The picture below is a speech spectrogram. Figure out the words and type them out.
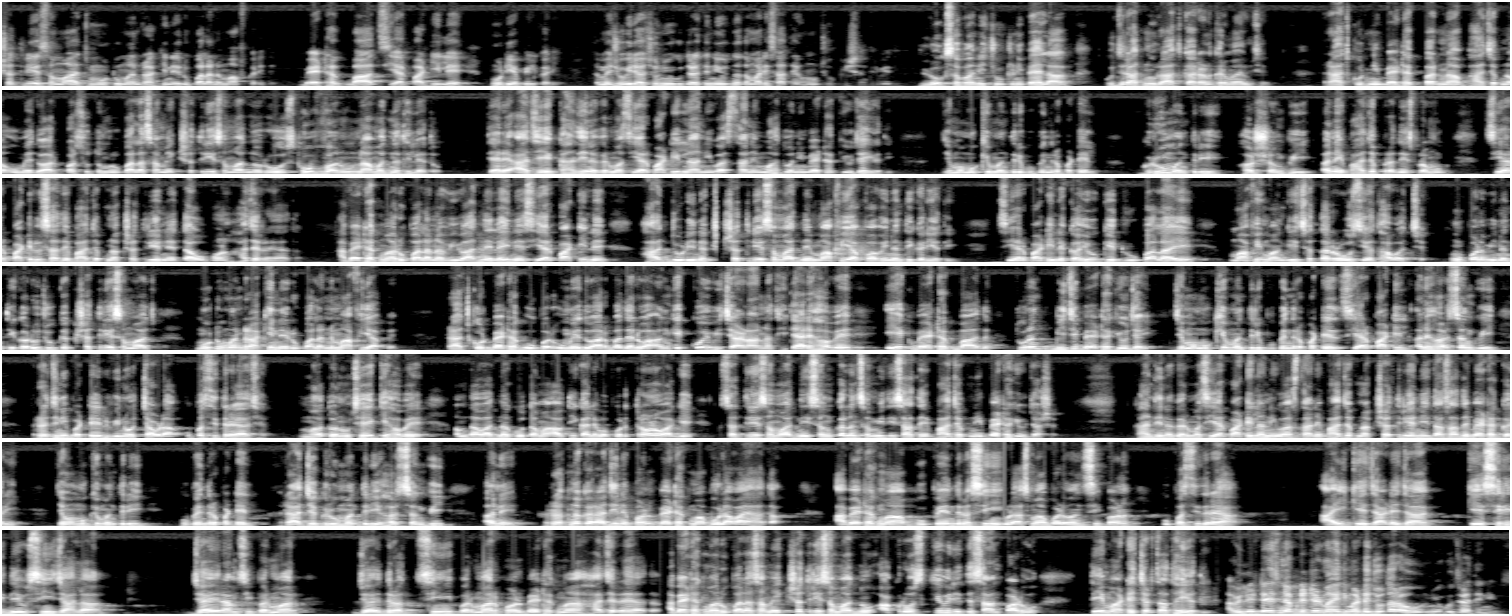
ક્ષત્રિય સમાજ મોટું મન રાખીને રૂપાલાને માફ કરી દે. બેઠક બાદ સીઆર પાટીલે મોટી અપીલ કરી. તમે જોઈ રહ્યા છો ન્યૂ ગુજરાતી ન્યૂઝને તમારી સાથે હું છું કિશન ત્રિવેદી. લોકસભાની ચૂંટણી પહેલા ગુજરાતનું રાજકારણ ગરમાયું છે. રાજકોટની બેઠક પરના ભાજપના ઉમેદવાર પરસોત્તમ રૂપાલા સામે ક્ષત્રિય સમાજનો રોષ થોભવાનું નામ જ નથી લેતો. ત્યારે આજે ગાંધીનગરમાં સીઆર પાટીલના નિવાસસ્થાને મહત્વની બેઠક યોજાઈ હતી, જેમાં મુખ્યમંત્રી ભૂપેન્દ્ર પટેલ, ગૃહમંત્રી હર્ષ સંઘવી અને ભાજપ પ્રદેશ પ્રમુખ સી આર પાટીલ સાથે ભાજપના ક્ષત્રિય નેતાઓ પણ હાજર રહ્યા હતા. આ બેઠકમાં રૂપાલાના વિવાદને લઈને સી આર પાટીલે હાથ જોડીને ક્ષત્રિય સમાજને માફી આપવા વિનંતી કરી હતી. સી આર પાટીલે કહ્યું કે રૂપાલાએ માફી માંગી છતાં રોષ યથાવત છે. હું પણ વિનંતી કરું છું કે ક્ષત્રિય સમાજ મોટું મન રાખીને રૂપાલાને માફી આપે. રાજકોટ બેઠક ઉપર ઉમેદવાર બદલવા અંગે કોઈ વિચારણા નથી. ત્યારે હવે એક બેઠક બાદ તુરંત બીજી બેઠક યોજાઈ. જેમાં મુખ્યમંત્રી ભૂપેન્દ્ર પટેલ, સી આર પાટીલ અને હર્ષ રજની પટેલ, વિનોદ ચાવડા ઉપસ્થિત રહ્યા છે. મહત્વનું છે કે હવે અમદાવાદના ગોતામાં આવતીકાલે બપોર ત્રણ વાગે ક્ષત્રિય સમાજની સંકલન સમિતિ સાથે ભાજપની બેઠક યોજાશે. ગાંધીનગરમાં સી આર પાટીલના નિવાસસ્થાને ભાજપના ક્ષત્રિય નેતા સાથે બેઠક કરી, જેમાં મુખ્યમંત્રી ભૂપેન્દ્ર પટેલ, રાજ્ય ગૃહમંત્રી હર્ષ સંઘવી અને રત્ન કરાજીને પણ બેઠકમાં બોલાવાયા હતા. આ બેઠકમાં ભૂપેન્દ્રસિંહ ચુડાસમા બળવંતસિંહ પણ ઉપસ્થિત રહ્યા. આઈ કે જાડેજા, કેસરી દેવસિંહ ઝાલા, જયરામસિંહ પરમાર, જયદ્રથસિંહ પરમાર પણ બેઠકમાં હાજર રહ્યા હતા. આ બેઠકમાં રૂપાલા સામે ક્ષત્રિય સમાજનો આક્રોશ કેવી રીતે શાંત પાડવો તે માટે ચર્ચા થઈ હતી. આવી લેટેસ્ટ અપડેટેડ માહિતી માટે જોતા રહો ન્યૂ ગુજરાતી ન્યૂઝ.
